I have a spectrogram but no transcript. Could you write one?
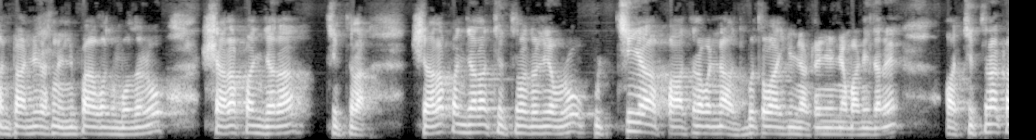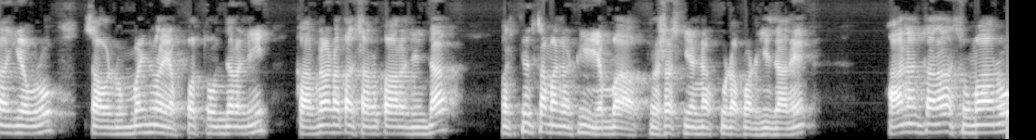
ಅಂತ ನೆನಪಾಗೋದು ಮೊದಲು ಶರಪಂಜರ ಚಿತ್ರ. ಶರಪಂಜರ ಚಿತ್ರದಲ್ಲಿ ಅವರು ಕುಚ್ಚಿಯ ಪಾತ್ರವನ್ನು ಅದ್ಭುತವಾಗಿ ನಟನೆಯನ್ನು ಮಾಡಿದ್ದಾರೆ. ಆ ಚಿತ್ರಕ್ಕಾಗಿ ಅವರು ಸಾವಿರದ ಒಂಬೈನೂರ ಎಪ್ಪತ್ತೊಂದರಲ್ಲಿ ಕರ್ನಾಟಕ ಸರ್ಕಾರದಿಂದ ಅತ್ಯುತ್ತಮ ನಟಿ ಎಂಬ ಪ್ರಶಸ್ತಿಯನ್ನು ಕೂಡ ಪಡೆದಿದ್ದಾರೆ. ಆನಂತರ ಸುಮಾರು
